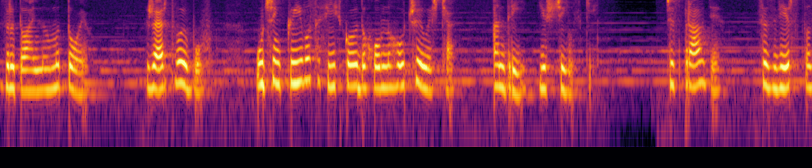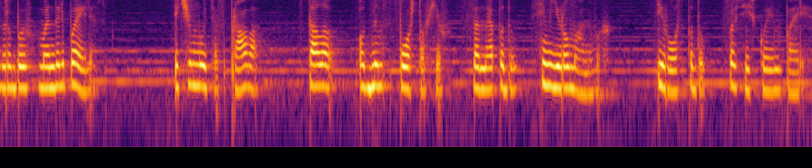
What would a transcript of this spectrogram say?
з ритуальною метою. Жертвою був учень Києво-Софійського духовного училища Андрій Ющинський. Чи справді це звірство зробив Мендель Бейліс? І чому ця справа стала одним з поштовхів занепаду сім'ї Романових і розпаду Російської імперії?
